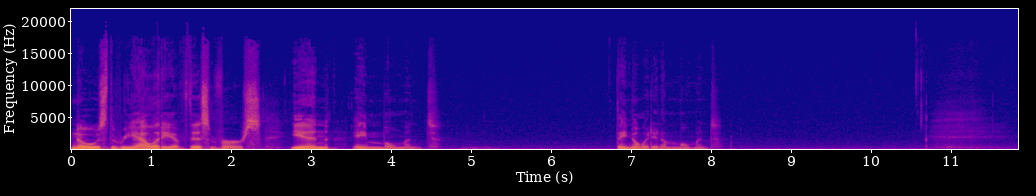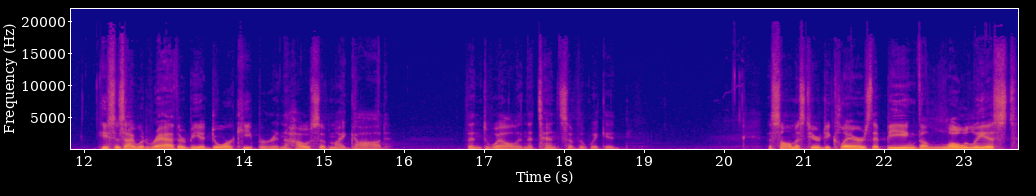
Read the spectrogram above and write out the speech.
knows the reality of this verse in a moment. They know it in a moment. He says, I would rather be a doorkeeper in the house of my God than dwell in the tents of the wicked. The psalmist here declares that being the lowliest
